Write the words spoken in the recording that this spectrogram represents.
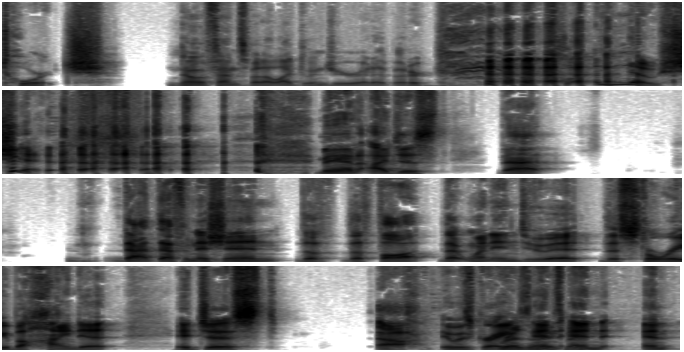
torch. no offense, but I liked when Drew read it better. no shit. Man, I just that that definition, the the thought that went into it, the story behind it, it just ah, it was great. Resonates, and, man. and and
